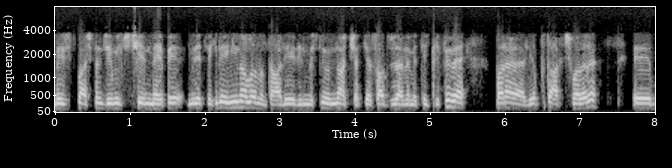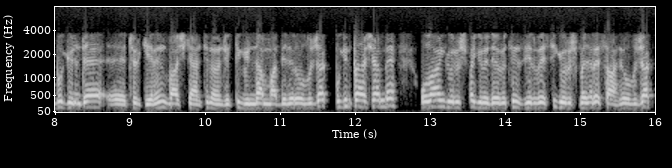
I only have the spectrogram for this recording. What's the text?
Meclis Başkanı Cemil Çiçek'in MHP milletvekili Engin Alan'ın tahliye edilmesini önünü açacak yasal düzenleme teklifi ve paralel yapı tartışmaları e, bugün de e, Türkiye'nin başkentin öncelikli gündem maddeleri olacak. Bugün Perşembe olan görüşme günü devletin zirvesi görüşmelere sahne olacak.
